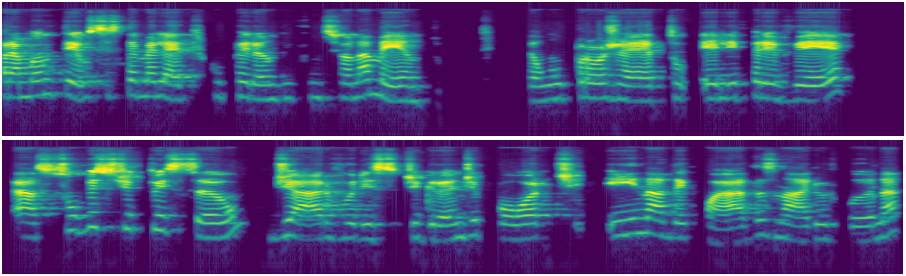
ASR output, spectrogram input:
para manter o sistema elétrico operando em funcionamento. Então, o projeto ele prevê a substituição de árvores de grande porte e inadequadas na área urbana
